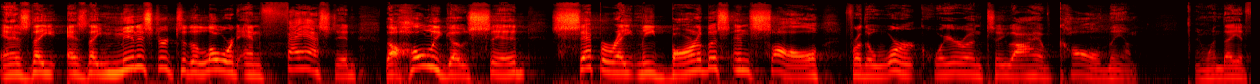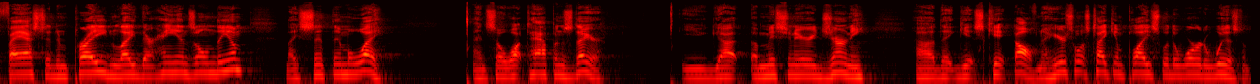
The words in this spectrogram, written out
And as they as they ministered to the Lord and fasted, the Holy Ghost said, Separate me Barnabas and Saul for the work whereunto I have called them. And when they had fasted and prayed and laid their hands on them, they sent them away. And so what happens there? You got a missionary journey uh, that gets kicked off. Now here's what's taking place with the word of wisdom.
